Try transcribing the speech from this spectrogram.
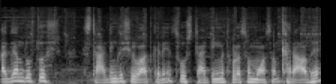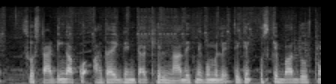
अगर हम दोस्तों स्टार्टिंग से शुरुआत करें सो स्टार्टिंग में थोड़ा सा मौसम ख़राब है। सो स्टार्टिंग आपको आधा एक घंटा खेल ना देखने को मिले। लेकिन उसके बाद दोस्तों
